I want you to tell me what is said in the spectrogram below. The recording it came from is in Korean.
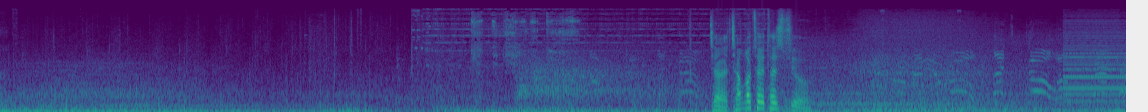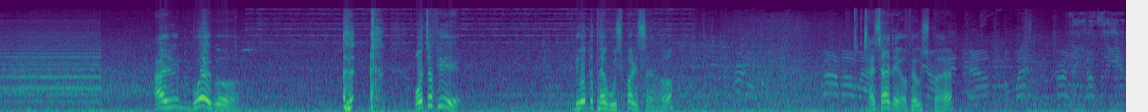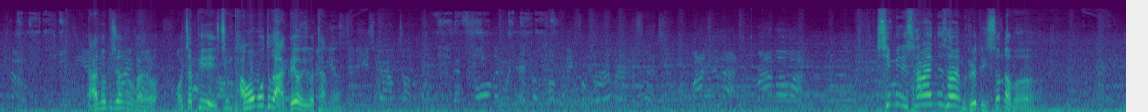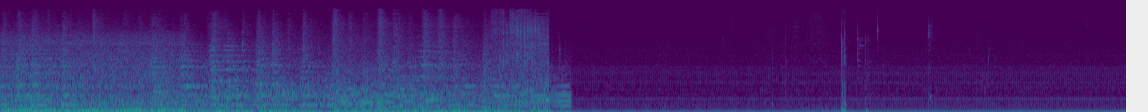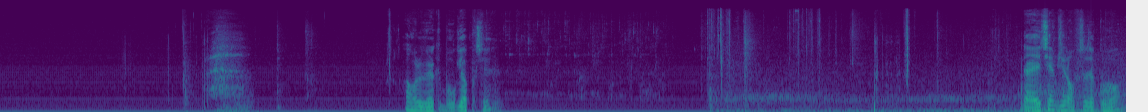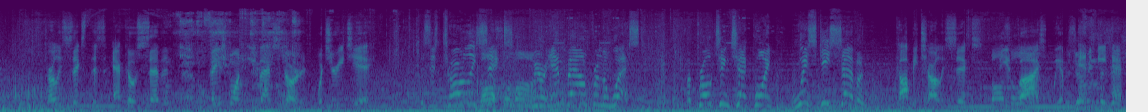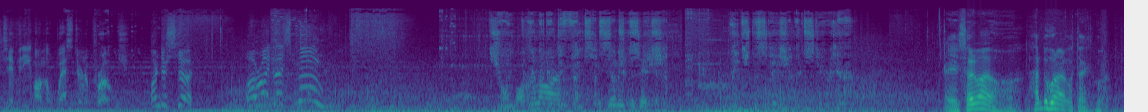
자 장갑차에 타십시오. 아 이거 뭐야 이거 어차피 이것도 150발 있어요. 잘 쏴야 돼요 150발 Down to the west with Charlie Company Inco. 나노비전으로 가요 어차피 지금 방어 모드가 안 돼요 이거 타면 시민이 살아있는 사람이 그래도 있었나봐 아 오늘 왜 이렇게 목이 아프지? 네 HMG는 없어졌고 Charlie 6, this is Echo 7. Phase 1 evac started. What's your E ETA? This is Charlie 6. We're inbound from the west. Approaching checkpoint Whiskey 7. Copy, Charlie 6. Be advised, we have enemy activity on the western approach. Understood. All right, let's move. False alarm. Resuming position. 에이 설마요 한두 번 하는 것도 아니고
